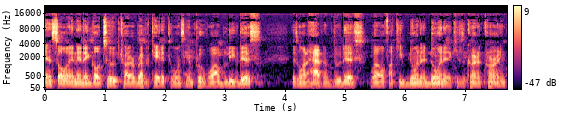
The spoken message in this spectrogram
and so and then they go to try to replicate it to once again prove well i believe this is going to happen do this. Well if i keep doing it doing it it keeps occurring occurring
